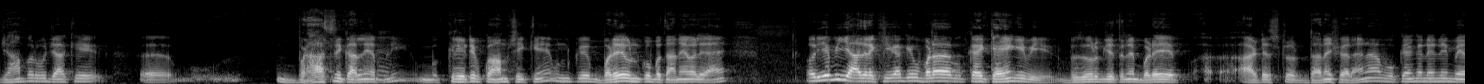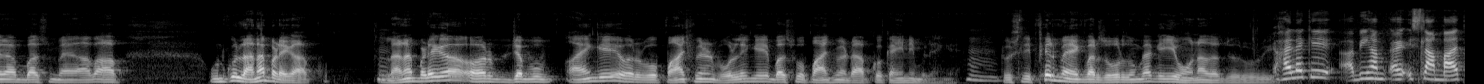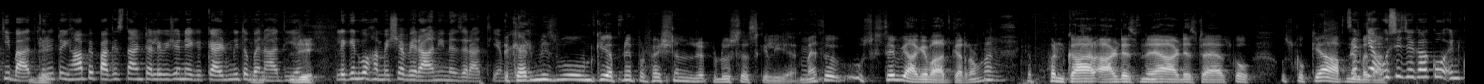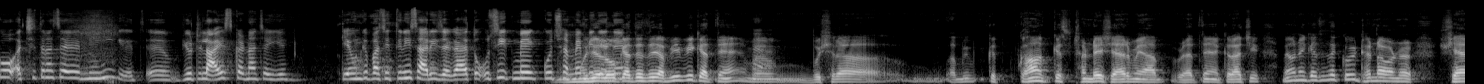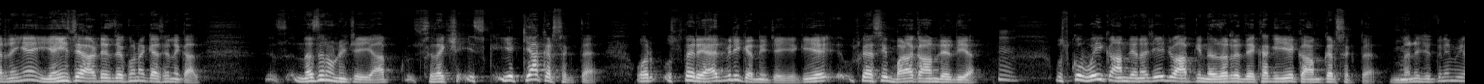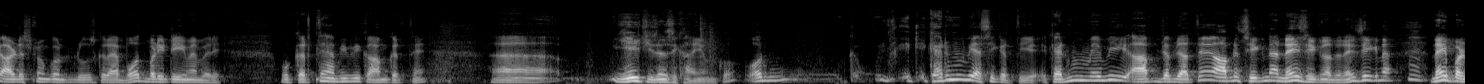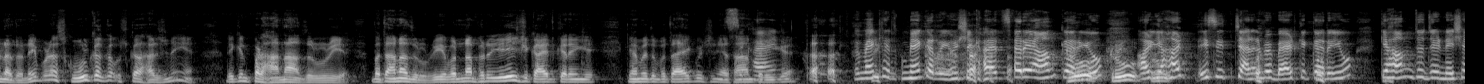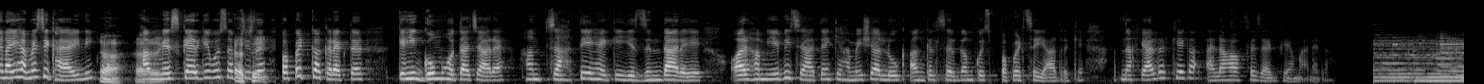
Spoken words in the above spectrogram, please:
जहाँ पर वो जाके भड़ास निकालें अपनी क्रिएटिव काम सीखें उनके बड़े उनको बताने वाले आएँ। और ये भी याद रखिएगा कि वो बड़ा कह, कहेंगे भी बुज़ुर्ग जितने बड़े आर्टिस्ट और दानश्वर हैं ना वो कहेंगे नहीं नहीं मेरा बस मैं अब आप उनको लाना पड़ेगा आपको। लाना पड़ेगा और जब वो आएँगे और वो पाँच मिनट बोलेंगे बस वो पाँच मिनट आपको कहीं नहीं मिलेंगे। तो इसलिए फिर मैं एक बार ज़ोर दूँगा कि ये होना ज़रूरी है। हालाँकि अभी हम इस्लामाबाद की बात करें तो यहाँ पे पाकिस्तान टेलीविज़न ने एक एकेडमी तो बना दी है लेकिन वो हमेशा वीरान ही नज़र आती है। अकेडमीज वो उनके अपने प्रोफेशनल प्रोड्यूसर्स के लिए है। मैं तो उससे भी आगे बात कर रहा हूँ ना कि फनकार आर्टिस्ट नया आर्टिस्ट है उसको उसको क्या आपने क्या उसी जगह को इनको अच्छी तरह से नहीं यूटिलाइज करना चाहिए? कि उनके पास इतनी सारी जगह है तो उसी में कुछ हमें मुझे लोग कहते थे अभी भी कहते हैं। बुशरा अभी कहाँ किस ठंडे शहर में आप रहते हैं कराची? मैं उन्हें कहता था कोई ठंडा वंडा शहर नहीं है यहीं से आर्टिस्ट देखो ना कैसे निकाल। नज़र होनी चाहिए आप सिलेक्शन इस ये क्या कर सकता है? और उस पर रियायत भी नहीं करनी चाहिए कि ये उसको ऐसे बड़ा काम दे दिया। उसको वही काम देना चाहिए जो आपकी नज़र ने देखा कि ये काम कर सकता है। मैंने जितने भी आर्टिस्टों को इंट्रोड्यूस कराया बहुत बड़ी टीम है मेरी वो करते हैं अभी भी काम करते हैं। यही चीज़ें सिखाई उनको और एकेडमी भी ऐसी करती है। एकेडमी में भी आप जब जाते हैं आपने सीखना नहीं सीखना तो नहीं सीखना नहीं पढ़ना तो नहीं पढ़ना स्कूल का उसका हर्ज नहीं है। लेकिन पढ़ाना ज़रूरी है बताना ज़रूरी है वरना फिर यही शिकायत करेंगे कि हमें तो बताया कुछ नहीं आसान तरीका मैं कर, मैं कर रही हूँ शिकायत सरेआम कर रही हूँ। और यहाँ इसी चैनल पे बैठ के कर रही हूँ कि हम जो जनरेशन आई हमें सिखाया ही नहीं। हाँ, हाँ, हम मिस करके वो सब चीज़ें पपेट का करेक्टर कहीं गुम होता चाह रहा है। हम चाहते हैं कि ये ज़िंदा रहे और हम ये भी चाहते हैं कि हमेशा लोग अंकल सरगम को इस पपेट से याद रखें। अपना ख्याल रखिएगा। अल्लाह हाफिज एंड फ़ी अमान अल्लाह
